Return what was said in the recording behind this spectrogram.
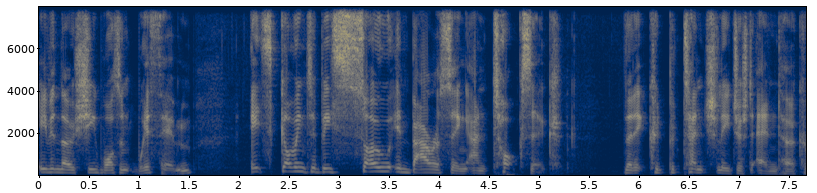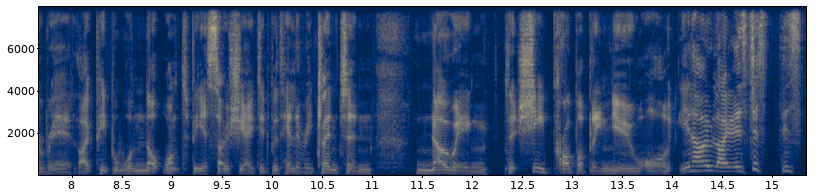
even though she wasn't with him, it's going to be so embarrassing and toxic that it could potentially just end her career. Like people will not want to be associated with Hillary Clinton, knowing that she probably knew, or you know, like it's just it's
